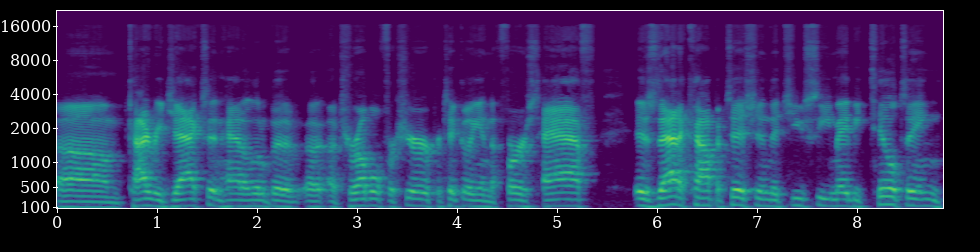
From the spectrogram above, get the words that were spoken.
Um, Khyree Jackson had a little bit of a, a trouble for sure, particularly in the first half. Is that a competition that you see maybe tilting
